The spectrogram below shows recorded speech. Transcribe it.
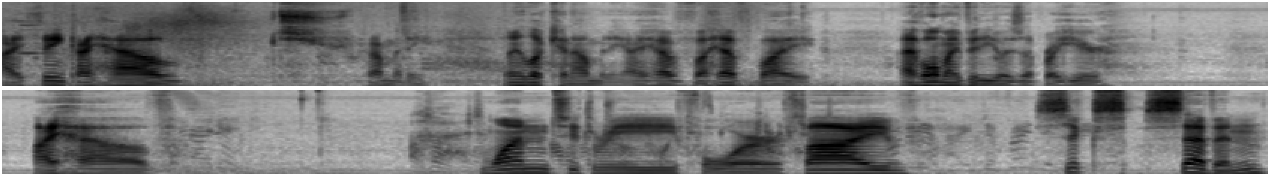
I think I have how many? Let me look at how many. I have I have my I have all my videos up right here. I have one, two, three, four, five, six, seven,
